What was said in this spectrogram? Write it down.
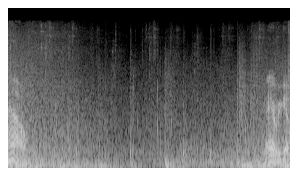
Ow. There we go.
